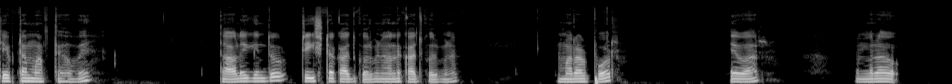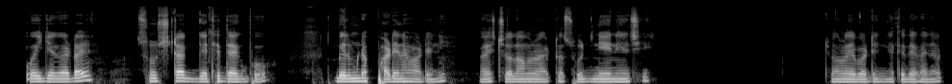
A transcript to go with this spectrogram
টেপটা মারতে হবে। তাহলে কিন্তু ট্রিক্সটা কাজ করবে নাহলে কাজ করবে না। মারার পর এবার আমরা ওই জায়গাটায় সুচটা গেঁথে দেখব। বেলুনটা ফাটে না, ফাটেনি। গাইস চলো আমরা একটা সুচ নিয়ে নিয়েছি। চলো এবারটি গেঁথে দেখা যাক।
